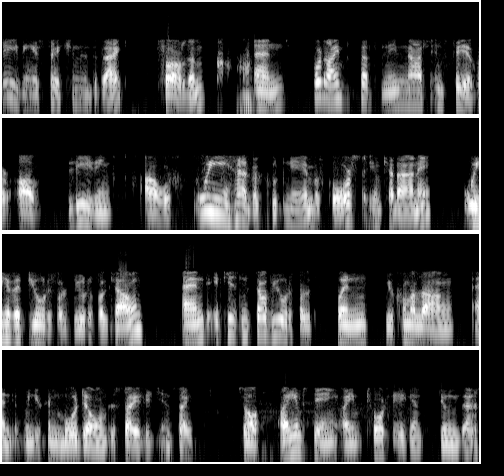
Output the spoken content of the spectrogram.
leaving a section in the back for them, and but I'm certainly not in favour of leaving our. We have a good name, of course, in Killarney. We have a beautiful, beautiful town, and it isn't so beautiful when you come along and when you can mow down the silage inside. So I am saying I am totally against doing that.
